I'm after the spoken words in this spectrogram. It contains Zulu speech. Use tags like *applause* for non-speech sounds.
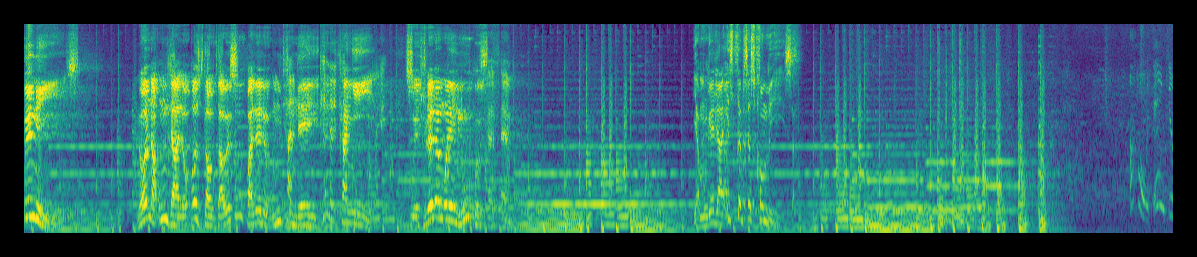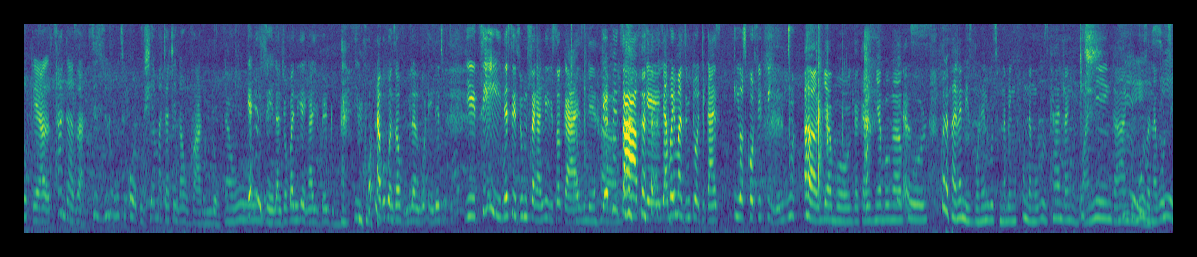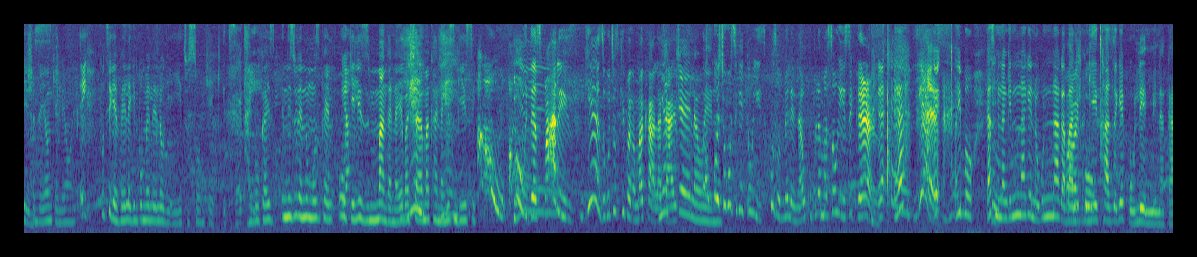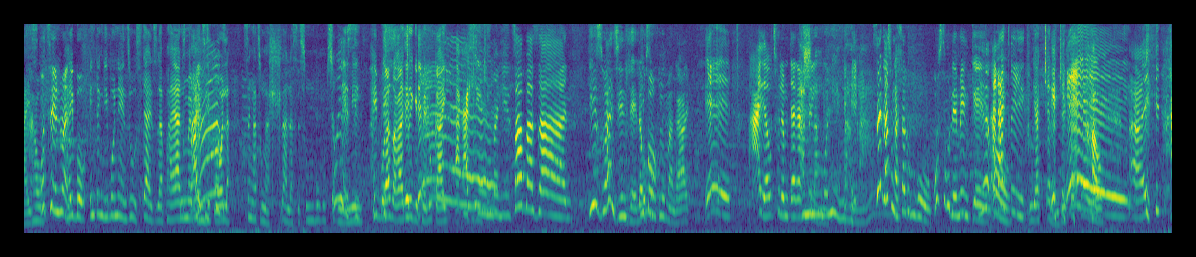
iqiniso lona umdlalo ozicawucawu esubhalelwe umthandeni Kenneth Khanyile. Siwethulela emoyeni ukhosi FM yamukela isiqebu sesikhombisa Oh, you girl. Thandaza. Sizwile ukuthi oh ushiya amatshatshe engawuvali umlomo. Ngendlela nje obanike ngayo impendulo. Ikhona kokwenza uvumelana ngo-Elet ukuthi yithini esidla umhlanganiso guys. Keep it up girl. Yabo imanzi imtoti guys. Iyosikhohlifile. Ah ngiyabonga guys ngiyabonga kakhulu. Kodwa phela nizibonela ukuthi mina bengifunda ngokuzikhandla ngicwaninga ngibuza Yes, nakothisha yes. nje yonke leyo nto. Ey, Futhi ke vele ke impumelelo ke yethu sonke ke. exactly. Hayibo guys nizwile numuzi phela Yeah. ugiliza imanga naye bashaya amakhanda ngesingisi. Oh, oh, there's parties. Ngiyeza ukuthi usikhipha ngamakhala guys. Ngiyakutshela wena. Kusho ukuthi ke Toyisi kuzomela nawe ukhuphula amasokisi girl. Eh, eh? Yes. hayibo yazi mina nginake nokunaka bandla Hayibo. Ngichazeke ebholeni mina guys Hawu. Uthini wena? hayibo into engiyibone yenza u-styles laphayana uma Styles? ebetha ibhola sengathi ungahlala sesumbuka ubusuku Toyisi. nemini hayibo yazi akaciki phela ugayi akaciki Bakithi. babazana yizwa nje indlela Yibo. usukhuluma ngayo eh hayi awuthule mntaka Cha, mina ngibone imanga. *laughs* sengathi ungahlala umbuko usuku nemini girl Yebo. akaciki ngiyakutshela nje Hey. hawu Hayi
